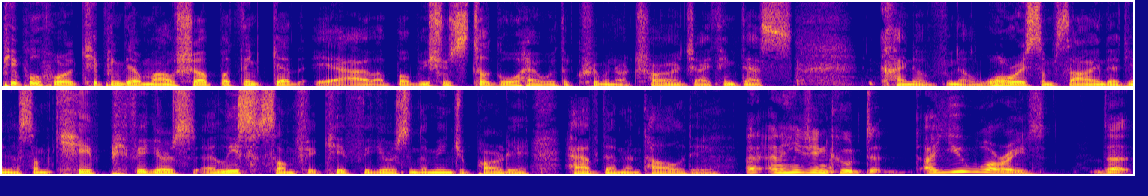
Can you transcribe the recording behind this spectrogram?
people who are keeping their mouth shut, but think that, yeah, but we should still go ahead with the criminal charge. I think that's kind of, you know, worrisome sign that, you know, some key figures, at least some key figures in the Minju Party have that mentality. And, and Heejin Koo, are you worried that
